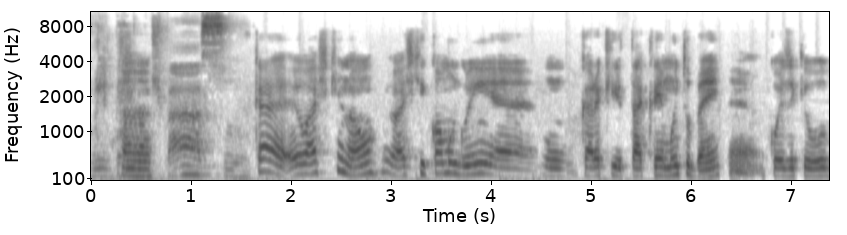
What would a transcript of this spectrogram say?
Green tem muito espaço? Cara, eu acho que não. Eu acho que como o Green é um cara que tacleia muito bem, é, coisa que o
